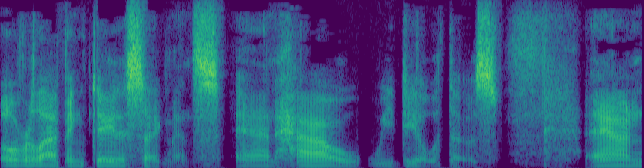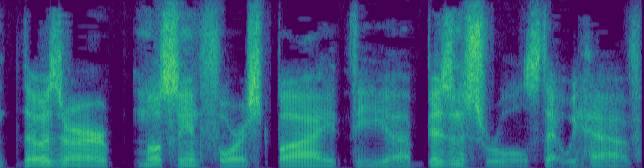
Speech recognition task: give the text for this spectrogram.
overlapping data segments and how we deal with those. And those are mostly enforced by the uh, business rules that we have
